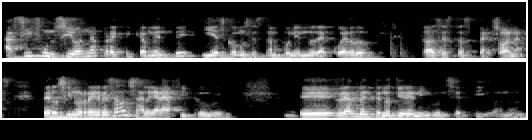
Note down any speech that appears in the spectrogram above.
así funciona prácticamente y es como se están poniendo de acuerdo todas estas personas. Pero si nos regresamos al gráfico, eh, realmente no tiene ningún sentido, ¿no?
